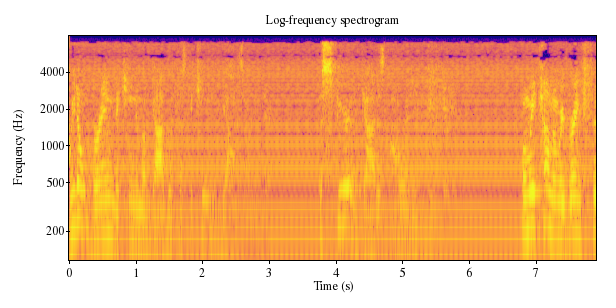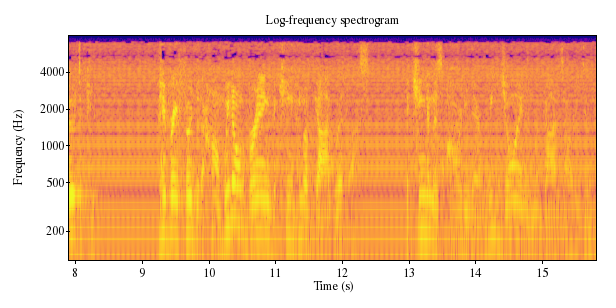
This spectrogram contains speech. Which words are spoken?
we don't bring the kingdom of God with us. The kingdom of God is already there. The Spirit of God is already there. When we come and we bring food to people, they bring food to their home, we don't bring the kingdom of God with us. The kingdom is already there. We join in what God is already doing.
